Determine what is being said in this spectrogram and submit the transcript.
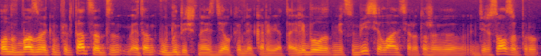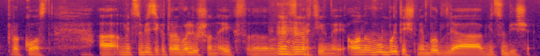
он в базовой комплектации, это, это убыточная сделка для корвета. Или был этот Mitsubishi Я тоже э, интересовался про, про кост. А Mitsubishi, который Evolution X, этот, mm-hmm. спортивный, он убыточный был для Mitsubishi.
